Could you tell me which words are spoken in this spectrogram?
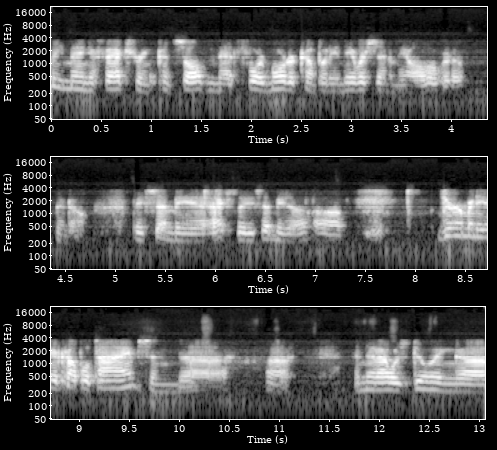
lean manufacturing consultant at Ford Motor Company, and they were sending me all over the, you know, they sent me, actually, they sent me to uh, Germany a couple times, and uh, uh, and then I was doing uh,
